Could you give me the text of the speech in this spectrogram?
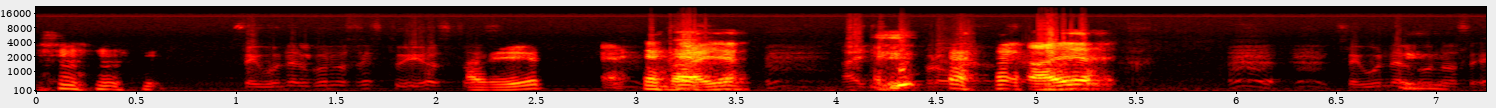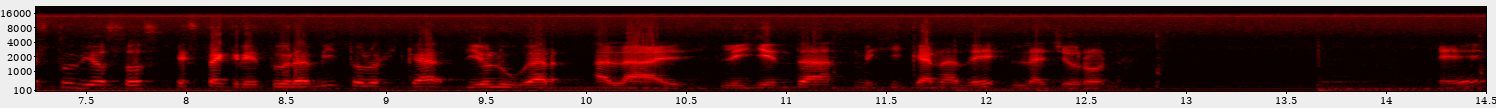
Según algunos estudiosos, a ver, Vaya, hay que comprobar. vaya. Según algunos estudiosos, esta criatura mitológica dio lugar a la leyenda mexicana de La Llorona. ¿Eh?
